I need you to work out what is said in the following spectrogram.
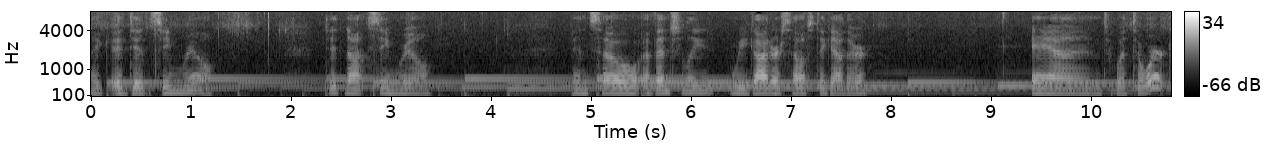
like it didn't seem real. Did not seem real. And so, eventually, we got ourselves together and went to work.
